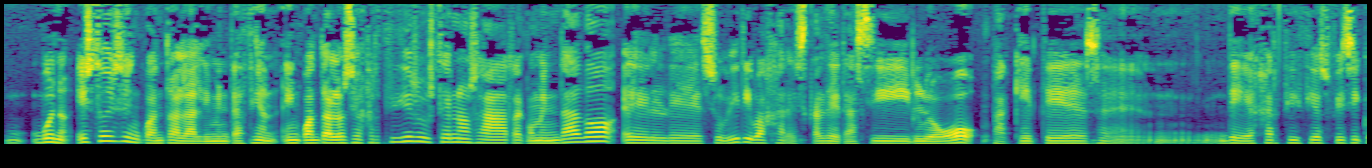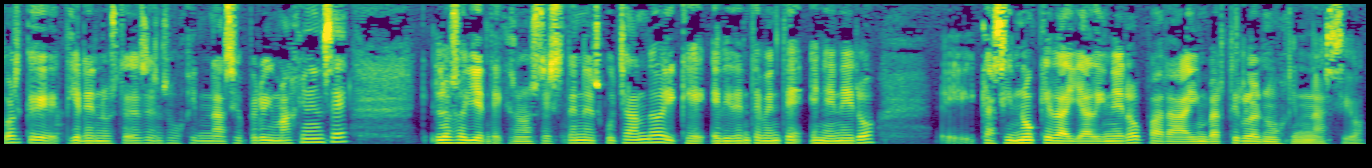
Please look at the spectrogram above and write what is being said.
Bueno, esto es en cuanto a la alimentación. En cuanto a los ejercicios, usted nos ha recomendado el de subir y bajar escaleras y luego paquetes eh, de ejercicios físicos que tienen ustedes en su gimnasio. Pero imagínense los oyentes que nos estén escuchando y que evidentemente en enero eh, casi no queda ya dinero para invertirlo en un gimnasio.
